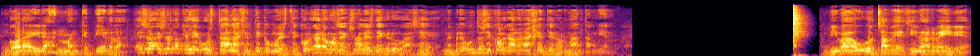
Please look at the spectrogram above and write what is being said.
Gora Irán, man que pierda. Eso, eso es lo que le gusta a la gente como este. Colgar homosexuales de grúas, ¿eh? Me pregunto si colgarán a gente normal también. Viva Hugo Chávez y Darth Vader.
